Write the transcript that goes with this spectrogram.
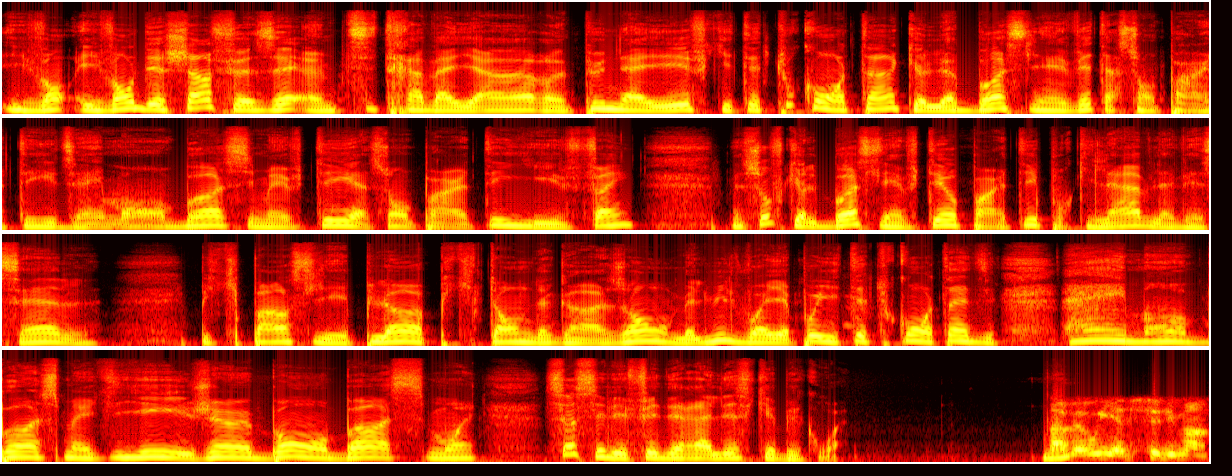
Yvon, Yvon Deschamps faisait un petit travailleur un peu naïf qui était tout content que le boss l'invite à son party. Il disait Mon boss, il m'a invité à son party, il est fin. Mais sauf que le boss l'invitait au party pour qu'il lave la vaisselle, puis qu'il passe les plats, puis qu'il tourne le gazon. Mais lui, il le voyait pas. Il était tout content. Il dit Hey, mon boss m'a J'ai un bon boss, moi. Ça, c'est les fédéralistes québécois. Ah ben oui, absolument.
